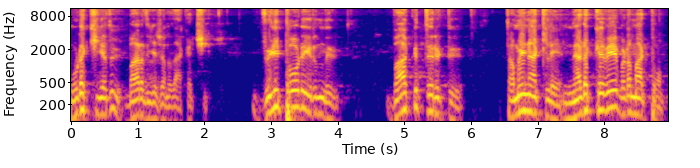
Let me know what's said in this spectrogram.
முடக்கியது பாரதிய ஜனதா கட்சி. விழிப்போடு இருந்து வாக்கு திருட்டு தமிழ்நாட்டிலே நடக்கவே விடமாட்டோம்.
